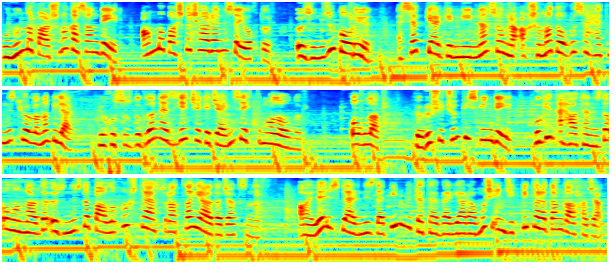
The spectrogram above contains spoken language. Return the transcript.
Bununla barışmaq asan deyil, amma başqa çarəniz də yoxdur. Özünüzü qoruyun. Əsəb gərginliyindən sonra axşama doğru səhhətiniz korlana bilər. Yuxusuzluqdan əziyyət çəkəcəyiniz ehtimal olunur. Oğlaq, görüş üçün pis gün deyil. Bu gün əhatənizdə olanlarda özünüzlə bağlı xoş təəssüratlar yaradacaqsınız. Ailə üzvlərinizlə bir müddət əvvəl yaranmış inciklik aradan qalxacaq.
